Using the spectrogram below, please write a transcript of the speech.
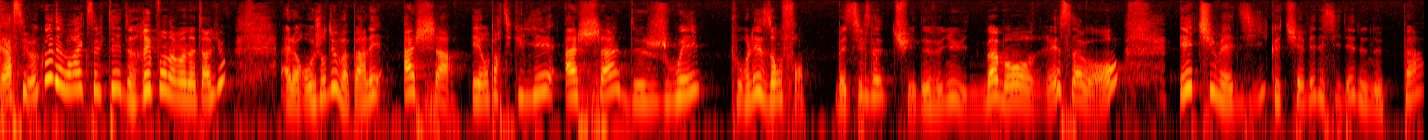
Merci beaucoup d'avoir accepté de répondre à mon interview. Alors aujourd'hui, on va parler achat, et en particulier achat de jouets pour les enfants. Mathilde, tu es devenue une maman récemment, et tu m'as dit que tu avais décidé de ne pas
